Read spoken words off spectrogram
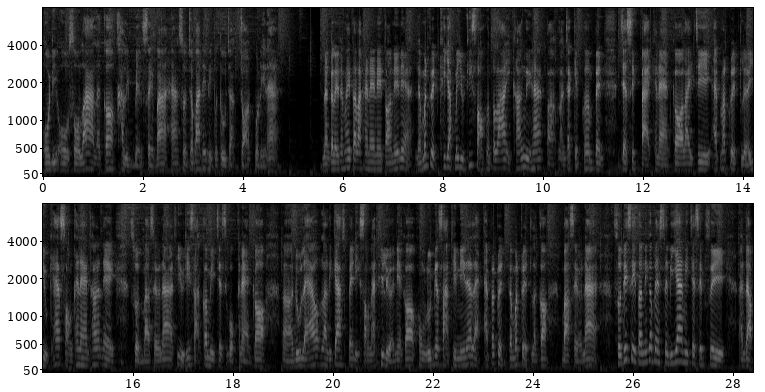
โอดิโอโซล่าและก็คาริมเบนเซบาฮะส่วนเจ้าบ้านได้ 1 ประตูจากจอร์ดโมเรนา นั่นก็เลยทำให้ตารางคะแนนในตอนนี้เนี่ยเรอัลมาดริดขยับมาอยู่ที่ 2 ของตารางอีกครั้งหนึ่งฮะหลังจากเก็บเพิ่มเป็น 78 คะแนน ก็ไลจีแอดมาดริดเหลืออยู่แค่ 2 คะแนนเท่านั้นเอง ส่วนบาร์เซโลนาที่อยู่ที่ 3 ก็มี 76 คะแนน ก็ดูแล้วลาลิกาสเปนอีก 2 นัดที่เหลือเนี่ยก็คงลุ้นกัน 3 ทีมนี้นั่นแหละแอดมาดริดเรอัลมาดริดแล้วก็บาร์เซโลนาส่วนที่ 4 ตอนนี้ก็เป็นเซบีย่ามี 74 อันดับ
